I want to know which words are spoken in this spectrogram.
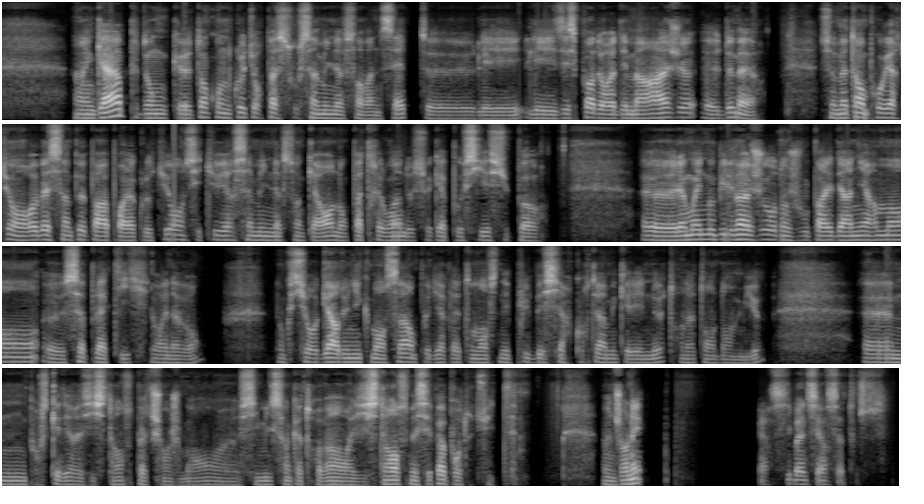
un, gap. Donc euh, tant qu'on ne clôture pas sous 5927, les, les, espoirs de redémarrage demeurent. Ce matin, en ouverture, on rebaisse un peu par rapport à la clôture, on situe vers 5940, donc pas très loin de ce gap haussier support. Euh, la moyenne mobile 20 jours dont je vous parlais dernièrement euh, s'aplatit dorénavant. Donc si on regarde uniquement ça, on peut dire que la tendance n'est plus baissière court terme et qu'elle est neutre en attendant mieux. Euh, pour ce qui est des résistances, pas de changement. 6180 en résistance, mais ce n'est pas pour tout de suite. Bonne journée. Merci, bonne séance à tous.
